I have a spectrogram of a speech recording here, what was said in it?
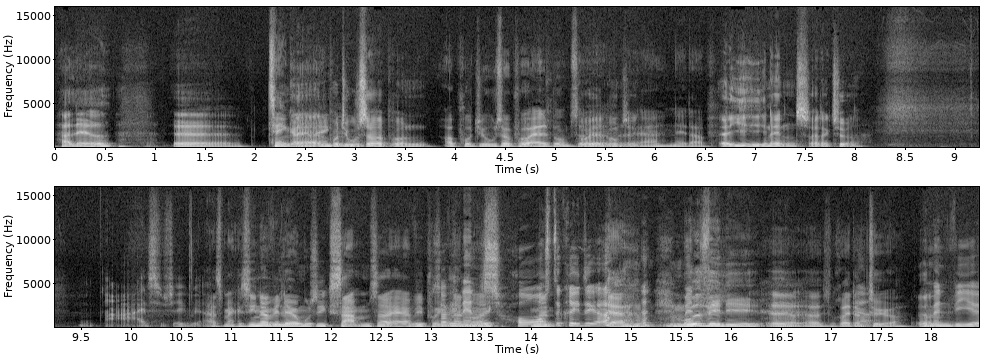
har lavet, øh, tænker Jeg jeg. Ikke? producer på en... Og producer på, På- album. Så, på albums, ikke? Ja, netop. Er I hinandens redaktør? Nej, det synes jeg ikke, vi er. Altså, man kan sige, når vi laver musik sammen, så er vi på Så er en vi eller anden måde. hinandens Ikke? hårdeste kritikere. Ja, Mm. modvillige øh, redaktører. Ja. Men vi øh,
